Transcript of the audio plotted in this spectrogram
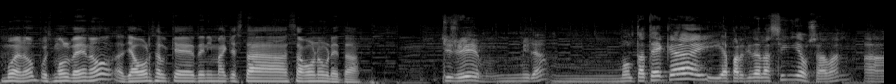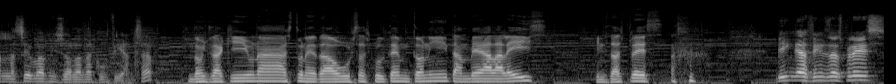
Bueno, doncs molt bé, no? Llavors el que tenim aquesta segona horeta. Sí, sí, mira, molta teca i a partir de les 5 ja ho saben, en la seva emissora de confiança. Doncs d'aquí una estoneta us escoltem, Toni, també a l'Aleix. Fins després. Vinga, fins després.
